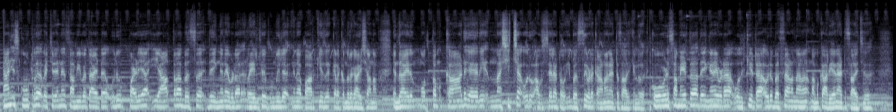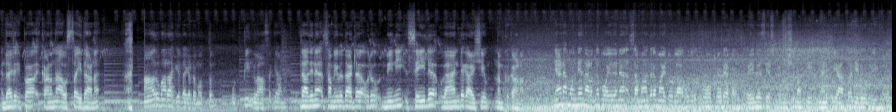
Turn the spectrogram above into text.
ഞാൻ ഈ സ്കൂട്ടർ വെച്ചതിന് സമീപത്തായിട്ട് ഒരു പഴയ യാത്രാ ബസ് ഇത് ഇങ്ങനെ ഇവിടെ റെയിൽവേ ഭൂമിയിൽ ഇങ്ങനെ പാർക്ക് ചെയ്ത് കിടക്കുന്ന ഒരു കാഴ്ചയാണ്. എന്തായാലും മൊത്തം കാട് കയറി നശിച്ച ഒരു അവസ്ഥയിലാട്ടോ ഈ ബസ് ഇവിടെ കാണാനായിട്ട് സാധിക്കുന്നത്. കോവിഡ് സമയത്ത് അത് ഇങ്ങനെ ഇവിടെ ഒതുക്കിയിട്ട ഒരു ബസ്സാണെന്നാണ് നമുക്ക് അറിയാനായിട്ട് സാധിച്ചത്. എന്തായാലും ഇപ്പോൾ കാണുന്ന അവസ്ഥ ഇതാണ്. ആറുമാറാക്കിയിട്ടാ കേട്ടോ മൊത്തം ഉപ്പിയും ഗ്ലാസ് ആണ് ഇത് അതിന് സമീപത്തായിട്ട് ഒരു മിനി സെയിൽ വാന്റെ കാഴ്ചയും നമുക്ക് കാണാം. ഞാൻ ആ മുന്നേ നടന്നു പോയതിന് സമാന്തരമായിട്ടുള്ള ഒരു റോഡിലൂടെ കേട്ടോ റെയിൽവേ സ്റ്റേഷൻ ലക്ഷ്യമാക്കി ഞാനിപ്പോൾ യാത്ര ചെയ്തുകൊണ്ടിരിക്കുന്നത്.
